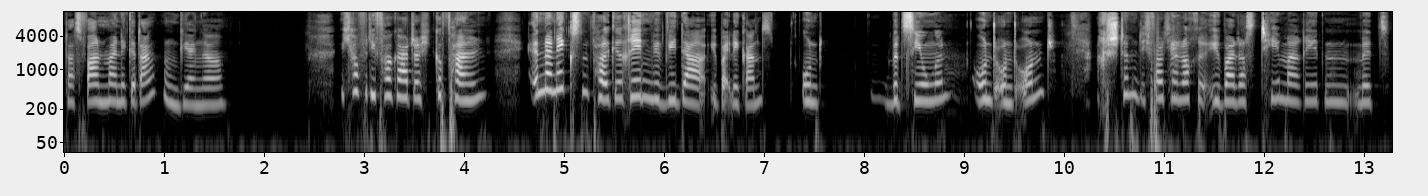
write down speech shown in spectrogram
Das waren meine Gedankengänge. Ich hoffe, die Folge hat euch gefallen. In der nächsten Folge reden wir wieder über Eleganz und Beziehungen und, und, und. Ach stimmt, ich wollte ja noch über das Thema reden mit,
